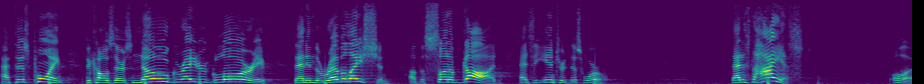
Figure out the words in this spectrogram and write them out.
at this point because there's no greater glory than in the revelation of the Son of God as he entered this world. That is the highest. Oh,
